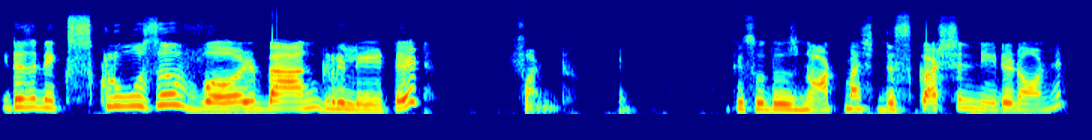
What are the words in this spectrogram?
It is an exclusive World Bank related fund. Okay, so there's not much discussion needed on it.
